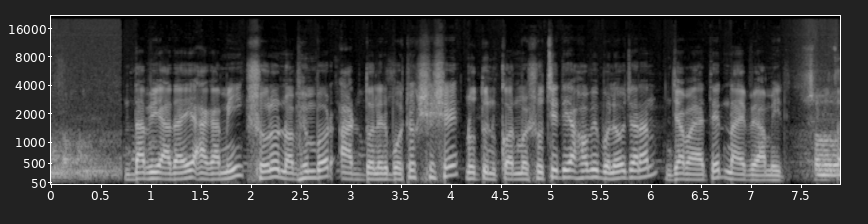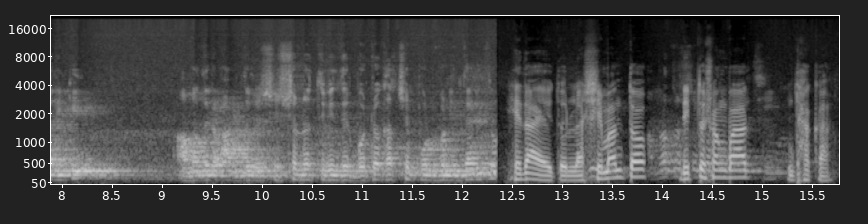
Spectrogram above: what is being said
আমরা মনে দাবি আদায়ে আগামী ষোলো নভেম্বর আট দলের বৈঠক শেষে নতুন কর্মসূচি দেওয়া হবে বলেও জানান জামায়াতের নায়েবে আমির। ষোলো তারিখে আমাদের আট দলের শীর্ষ নেতৃবৃন্দের বৈঠক আছে পূর্ব নির্ধারিত। হেদায়তুল্লাহ সীমান্ত দীপ্ত সংবাদ ঢাকা।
